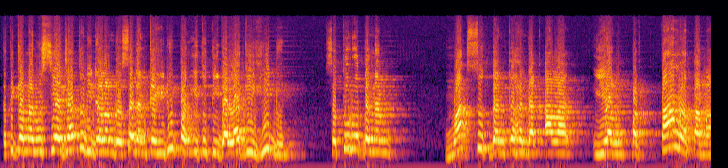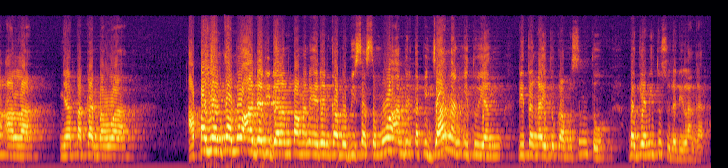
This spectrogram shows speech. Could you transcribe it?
Ketika manusia jatuh di dalam dosa dan kehidupan itu tidak lagi hidup seturut dengan maksud dan kehendak Allah yang pertama-tama Allah nyatakan bahwa apa yang kamu ada di dalam Taman Eden kamu bisa semua ambil tapi jangan itu yang di tengah itu kamu sentuh. Bagian itu sudah dilanggar.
